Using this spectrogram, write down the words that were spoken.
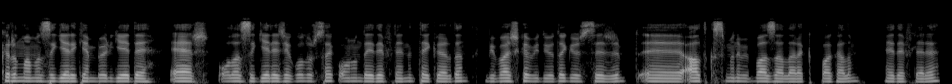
kırılmaması gereken bölgeye de eğer olası gelecek olursak onun da hedeflerini tekrardan bir başka videoda gösteririm. Ee, alt kısmını bir baz alarak bakalım hedeflere.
